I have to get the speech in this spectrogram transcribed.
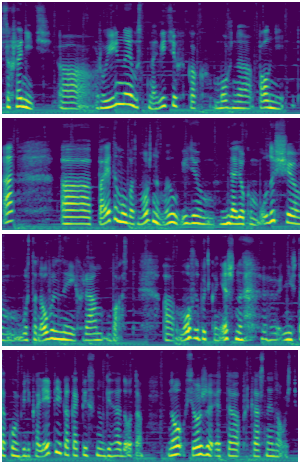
сохранить а, руины, восстановить их как можно полнее. Да? Поэтому, возможно, мы увидим в недалеком будущем восстановленный храм Баст. Может быть, конечно, не в таком великолепии, как описано в Геродота, но все же это прекрасная новость.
